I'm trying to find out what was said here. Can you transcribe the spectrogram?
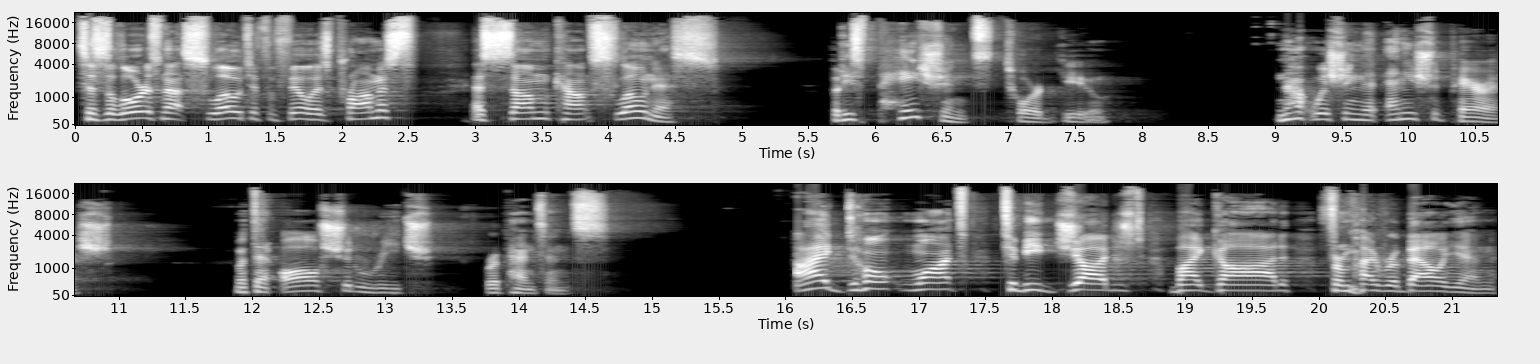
It says the Lord is not slow to fulfill his promise as some count slowness, but he's patient toward you, not wishing that any should perish, but that all should reach repentance. I don't want to be judged by God for my rebellion.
